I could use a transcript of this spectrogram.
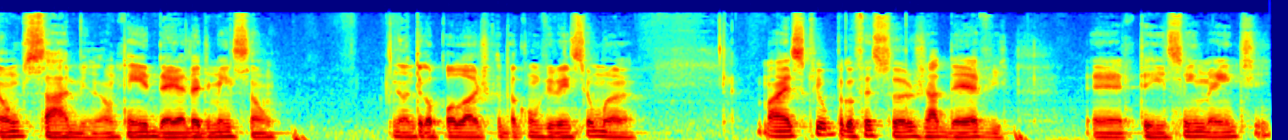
não sabe, não tem ideia da dimensão antropológica da convivência humana, mas que o professor já deve é, ter isso em mente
